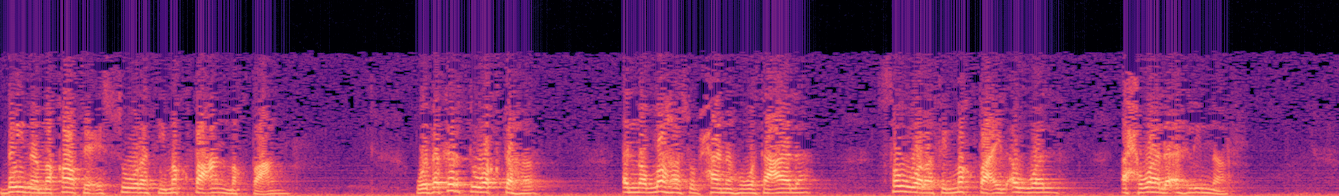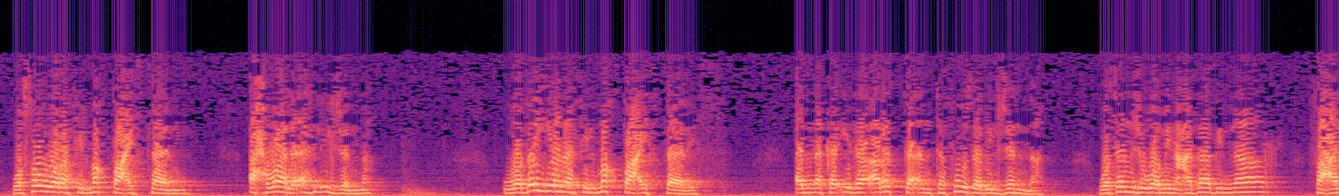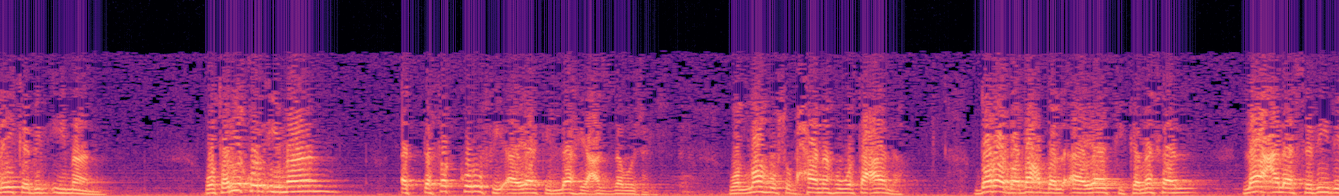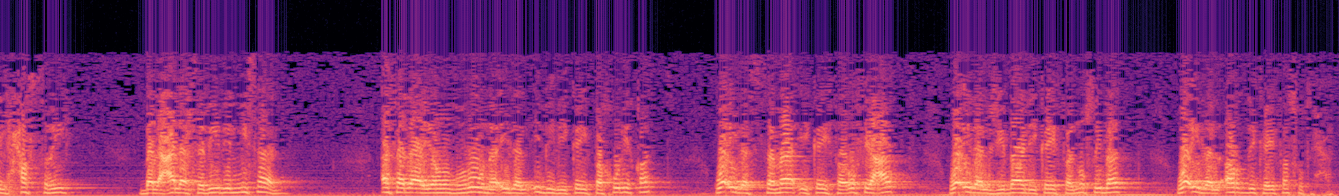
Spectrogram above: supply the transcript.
بين مقاطع السورة مقطعا مقطعا. وذكرت وقتها أن الله سبحانه وتعالى صور في المقطع الأول أحوال أهل النار وصور في المقطع الثاني أحوال أهل الجنة. وبين في المقطع الثالث أنك إذا أردت أن تفوز بالجنة وتنجو من عذاب النار فعليك بالإيمان. وطريق الإيمان التفكر في آيات الله عز وجل. والله سبحانه وتعالى ضرب بعض الآيات كمثل لا على سبيل الحصر بل على سبيل المثال. أفلا ينظرون إلى الإبل كيف خلقت؟ وإلى السماء كيف رفعت وإلى الجبال كيف نصبت وإلى الأرض كيف سطحت.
